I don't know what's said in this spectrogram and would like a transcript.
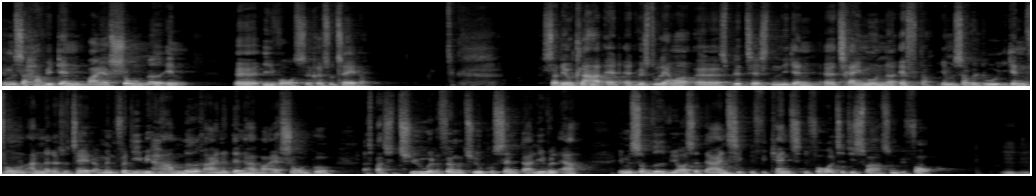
jamen så har vi den variation med ind øh, i vores resultater. Så det er jo klart, at, at hvis du laver øh, split-testen igen øh, tre måneder efter, jamen så vil du igen få nogle andre resultater, men fordi vi har medregnet den her variation på, lad os bare sige 20 eller 25 procent, der alligevel er, jamen så ved vi også, at der er en signifikans i forhold til de svar, som vi får. Mm-hmm.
